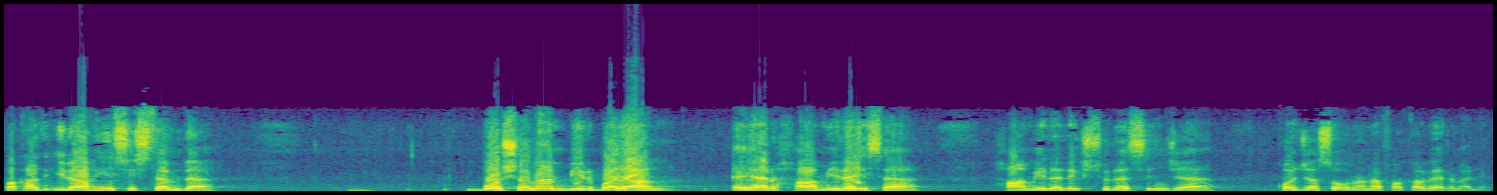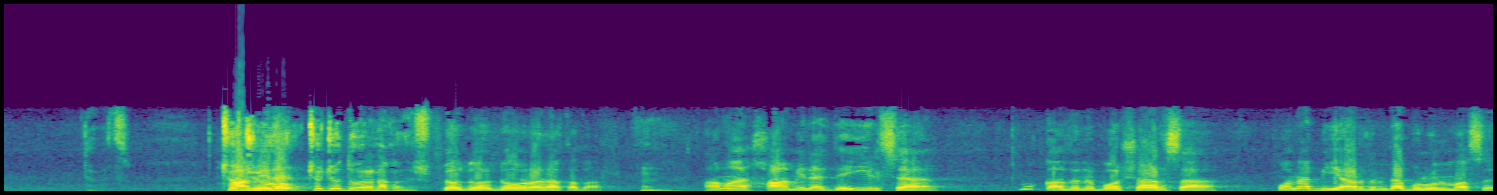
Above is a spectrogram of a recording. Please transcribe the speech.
Fakat ilahi sistemde boşanan bir bayan eğer hamileyse hamilelik süresince kocası ona nafaka vermeli. Çocuğu, Hamile- çocuğu doğurana kadar. Do- do- doğurana kadar. Ama hamile değilse bu kadını boşarsa ona bir yardımda bulunması.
